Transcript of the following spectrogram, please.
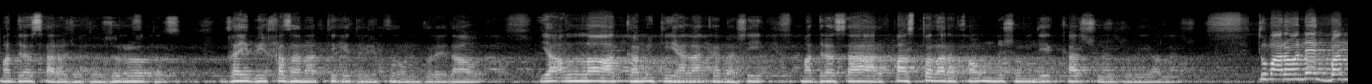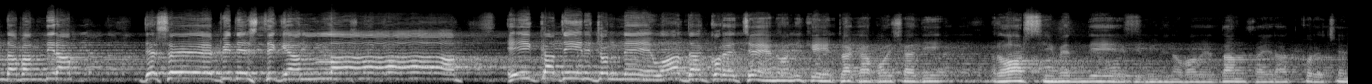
মাদ্রাসার যত জরুরত আছে গাইবি খাজানার থেকে তুমি পূরণ করে দাও। ইয়া আল্লাহ, কমিটি এলাকাবাসী, মাদ্রাসার পাঁচতলার ফাউন্ডেশন দিয়ে কাজ শুরু করে আল্লাহ। তোমার অনেক বান্দা বান্দিরা দেশে বিদেশ থেকে আল্লাহ এই কাজের জন্য ওয়াদা করেছেন, অনেকে টাকা পয়সা দিয়ে রড, সিমেন্ট দিয়ে বিভিন্নভাবে দান খায়রাত করেছেন।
